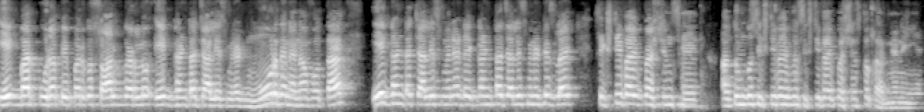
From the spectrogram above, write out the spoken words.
एक बार पूरा पेपर को सॉल्व कर लो, एक घंटा चालीस मिनट मोर देन एनफ होता है। एक घंटा चालीस मिनट, एक घंटा चालीस minute is like sixty five question है। अब तुमको सिक्सटी फाइव में सिक्सटी फाइव क्वेश्चन तो करने नहीं है।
